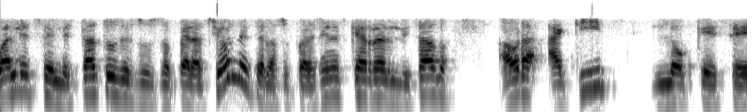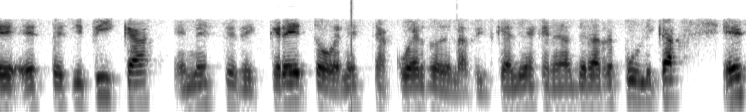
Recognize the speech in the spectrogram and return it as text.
cuál es el estatus de sus operaciones, de las operaciones que ha realizado. Ahora, aquí lo que se especifica en este decreto, en este acuerdo de la Fiscalía General de la República, es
